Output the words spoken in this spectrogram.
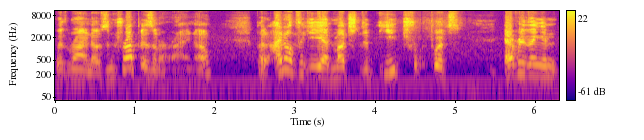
with rhinos. And Trump isn't a rhino. But I don't think he had much to. He tr- puts everything in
